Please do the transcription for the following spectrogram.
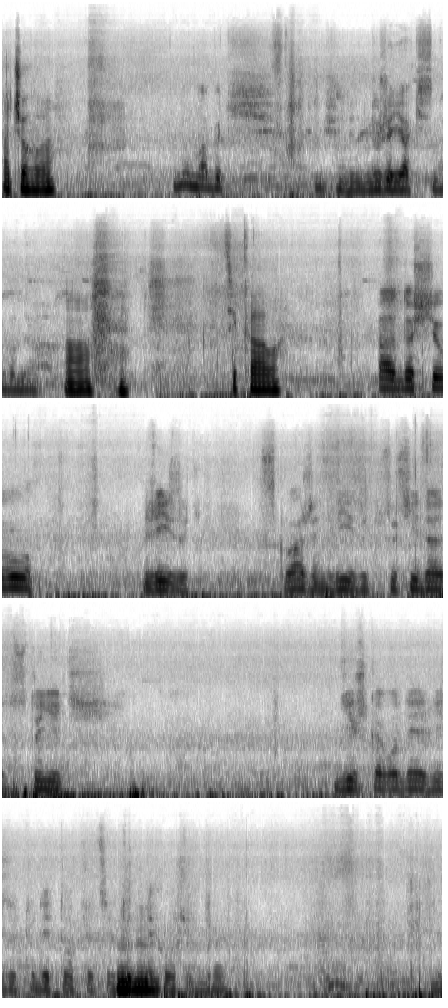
А чого? Ну, мабуть, дуже якісна вода. А, цікаво. А дощову лізуть. Скважин лізуть. Сусіда стоїть діжка води, лізуть туди топляться. Тут Мгм. не хочуть брати. Не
